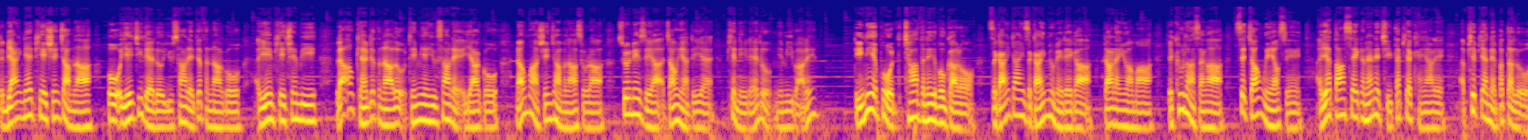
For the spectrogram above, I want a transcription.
တပြိုင်တည်းဖြေရှင်းကြမလားပိုအရေးကြီးတယ်လို့ယူဆတဲ့ပြဿနာကိုအရင်ဖြေရှင်းပြီးလက်အောက်ခံပြဿနာလို့ထင်မြင်ယူဆတဲ့အရာကိုနောက်မှရှင်းကြမလားဆိုတာဆွေးနွေးစရာအကြောင်းအရာတည်းရဖြစ်နေတယ်လို့မြင်မိပါတယ်။ ဒီနေ့အဖို့တခြားသတင်းတစ်ပုဒ်ကတော့စကိုင်းတိုင်းစကိုင်းမြို့နယ်တဲကတာတိုင်ရွာမှာယခုလာဆန်ကစစ်ကြောင်းဝင်ရောက်စဉ်အရက်သားဆယ်ကနန်းနဲ့ချီတပ်ဖြတ်ခံရတဲ့အဖြစ်ပြက်နဲ့ပတ်သက်လို့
